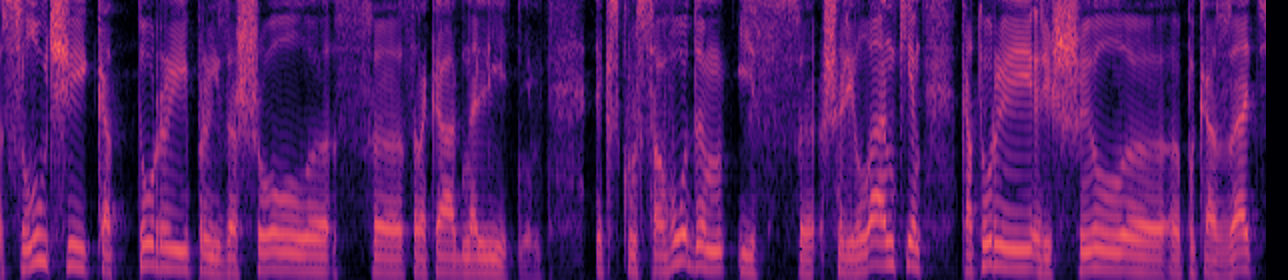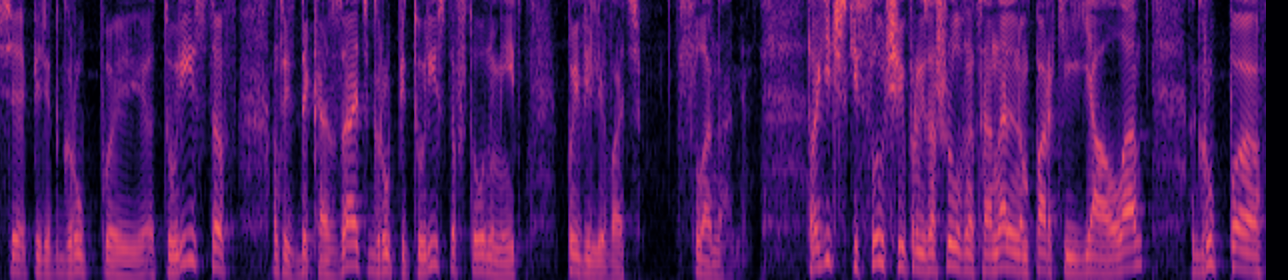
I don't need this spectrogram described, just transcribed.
случай, который произошел с 41-летним экскурсоводом из Шри-Ланки, который решил э, показать перед группой туристов, ну, то есть доказать группе туристов, что он умеет повелевать слонами. Трагический случай произошел в национальном парке Ялла. Группа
